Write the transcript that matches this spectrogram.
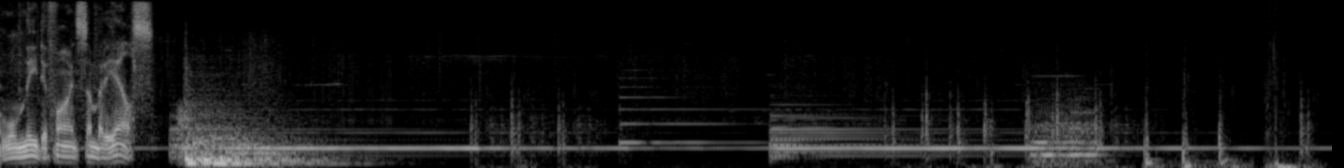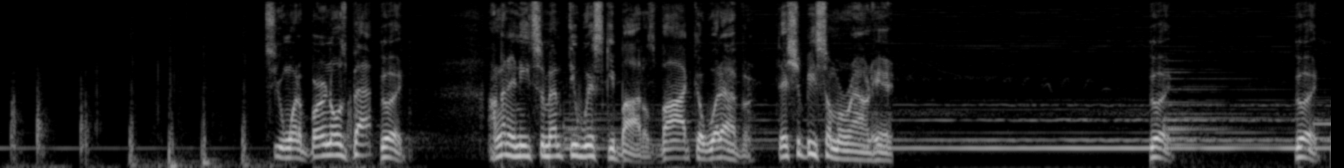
We'll need to find somebody else. So you want to burn those back? Good. I'm gonna need some empty whiskey bottles, vodka, whatever. There should be some around here. Good. Good.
